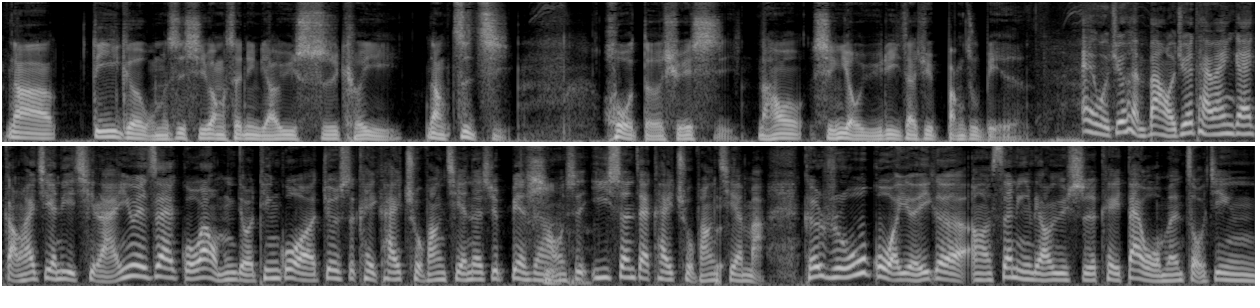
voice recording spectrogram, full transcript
那第一个，我们是希望森林疗愈师可以让自己。获得学习，然后行有余力再去帮助别人。哎、欸，我觉得很棒。我觉得台湾应该赶快建立起来，因为在国外我们有听过，就是可以开处方签，那就变成好像是医生在开处方签嘛。可是如果有一个呃森林疗愈师可以带我们走进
